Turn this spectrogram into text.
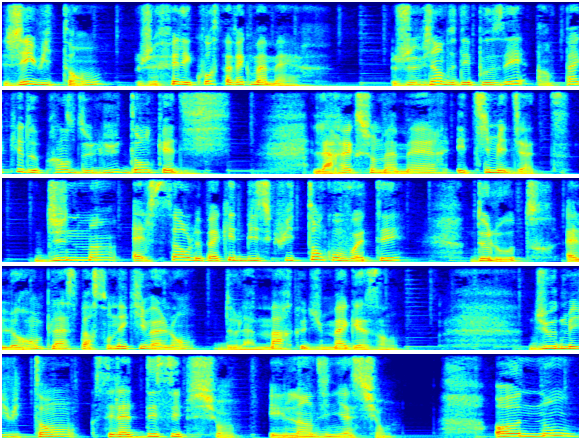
J'ai 8 ans, je fais les courses avec ma mère. Je viens de déposer un paquet de Prince de Lu dans le caddie. La réaction de ma mère est immédiate. D'une main, elle sort le paquet de biscuits tant convoité, de l'autre, elle le remplace par son équivalent de la marque du magasin. Du haut de mes 8 ans, c'est la déception et l'indignation. Oh non,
